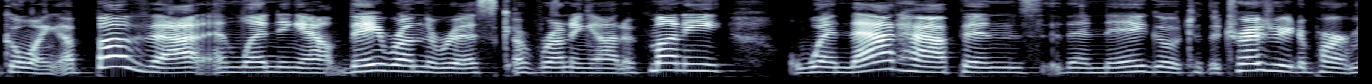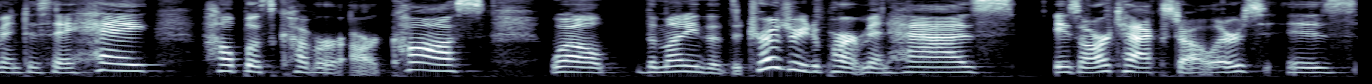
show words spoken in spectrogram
going above that and lending out, they run the risk of running out of money. When that happens, then they go to the Treasury Department to say, hey, help us cover our costs. Well, the money that the Treasury Department has is our tax dollars, is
